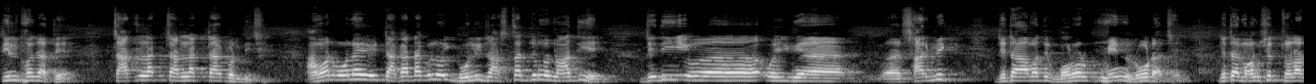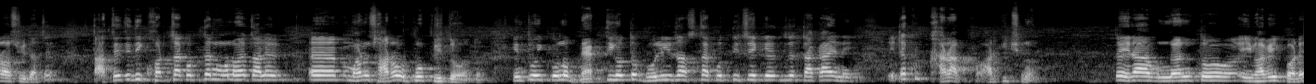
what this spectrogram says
তিল খোঁজাতে চার লাখ চার লাখ টাকা করে দিয়েছে। আমার মনে হয় ওই টাকাটাগুলো ওই গলির রাস্তার জন্য না দিয়ে যদি ওই সার্বিক যেটা আমাদের বড় মেন রোড আছে, যেটা মানুষের চলার অসুবিধা আছে, তাতে যদি খরচা করতেন মনে হয় তাহলে মানুষ আরও উপকৃত হতো। কিন্তু ওই কোনো ব্যক্তিগত গলির রাস্তা করতেছে কেন্দ্রে টাকায় নেই, এটা খুব খারাপ, আর কিছু না। তো এরা উন্নয়ন তো এইভাবেই করে,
